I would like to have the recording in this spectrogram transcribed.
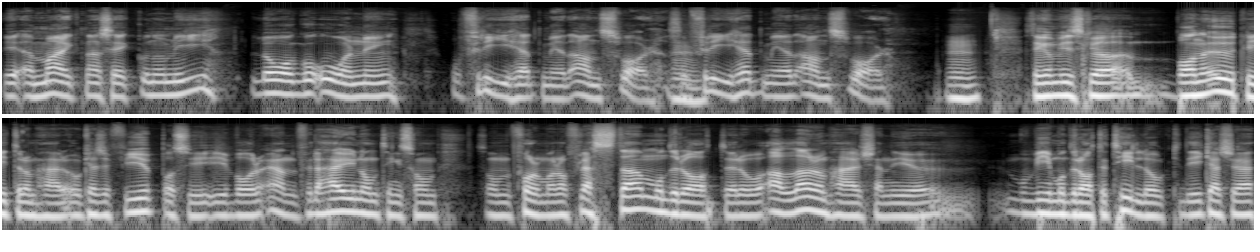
det är marknadsekonomi, lag och ordning och frihet med ansvar. Alltså mm. frihet med ansvar. Mm. Jag tänker om vi ska bana ut lite de här och kanske fördjupa oss i, i var och en. För det här är ju någonting som, som formar de flesta moderater och alla de här känner ju vi moderater till och det är kanske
